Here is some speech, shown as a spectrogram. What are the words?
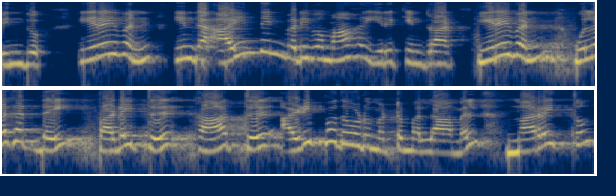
விந்து. இறைவன் இந்த ஐந்தின் வடிவமாக இருக்கின்றான். இறைவன் உலகத்தை படைத்து காத்து அழிப்பதோடு மட்டுமல்லாமல் மறைத்தும்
